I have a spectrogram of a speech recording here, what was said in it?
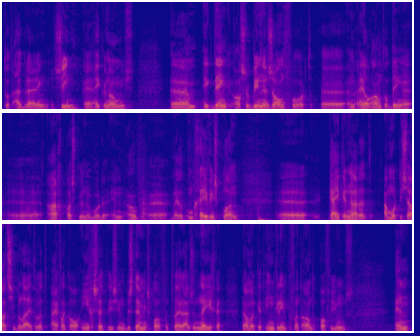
tot uitbreiding zien, hè, economisch. Um, ik denk als er binnen Zandvoort uh, een heel aantal dingen uh, aangepast kunnen worden... en ook met het omgevingsplan kijken naar het amortisatiebeleid... wat eigenlijk al ingezet is in het bestemmingsplan van 2009... namelijk het inkrimpen van het aantal paviljoens... En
